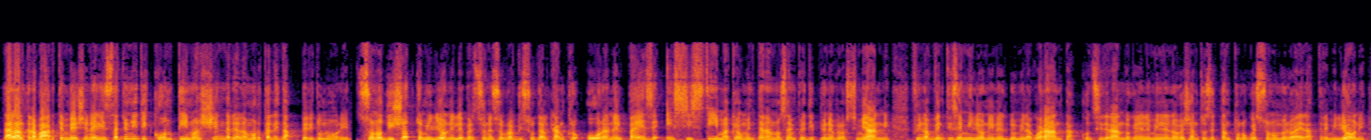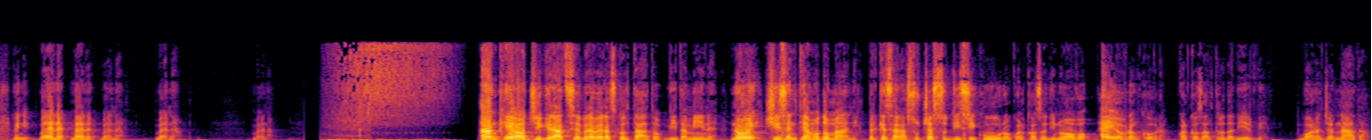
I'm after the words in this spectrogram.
Dall'altra parte, invece, negli Stati Uniti continua a scendere la mortalità per i tumori. Sono 18 milioni le persone sopravvissute al cancro ora nel paese e si stima che aumenteranno sempre di più nei prossimi anni, fino a 26 milioni nel 2020. 2040, considerando che nel 1971 questo numero era 3 milioni. Quindi bene, bene, bene, bene, bene. Anche oggi grazie per aver ascoltato Vitamine. Noi ci sentiamo domani perché sarà successo di sicuro qualcosa di nuovo e io avrò ancora qualcos'altro da dirvi. Buona giornata.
